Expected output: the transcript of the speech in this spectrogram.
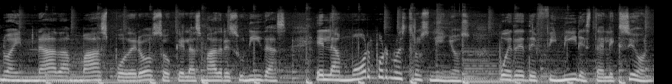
No hay nada más poderoso que las Madres Unidas. El amor por nuestros niños puede definir esta elección.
